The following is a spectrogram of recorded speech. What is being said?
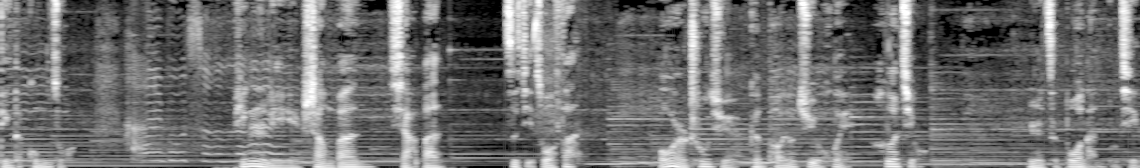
定的工作。平日里上班下班，自己做饭，偶尔出去跟朋友聚会喝酒，日子波澜不惊。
